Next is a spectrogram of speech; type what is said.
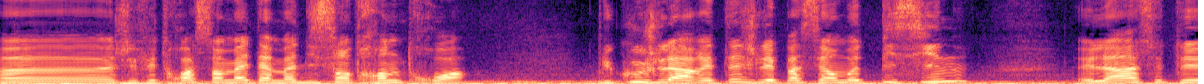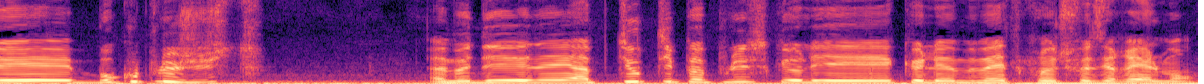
Euh, j'ai fait 300 mètres, elle m'a dit 133. Du coup, je l'ai arrêté, je l'ai passé en mode piscine. Et là, c'était beaucoup plus juste. Elle me donnait un tout petit peu plus que les, que les mètres que je faisais réellement.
